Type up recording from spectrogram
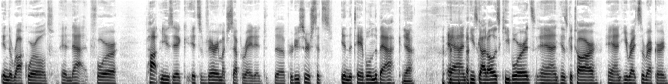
in the rock world and that for pop music, it's very much separated. The producer sits in the table in the back. Yeah, and he's got all his keyboards and his guitar, and he writes the record,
